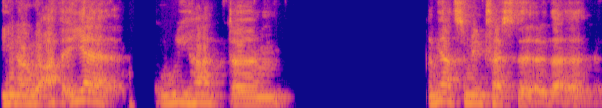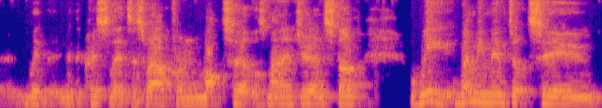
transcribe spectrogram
you know, I think yeah, we had um, we had some interest uh, uh, with with the Chrysalids as well from Mock Turtles manager and stuff. we when we moved up to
